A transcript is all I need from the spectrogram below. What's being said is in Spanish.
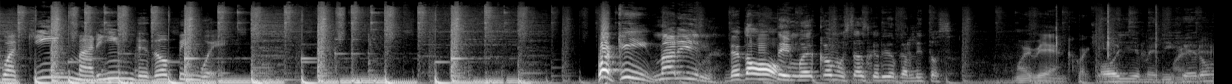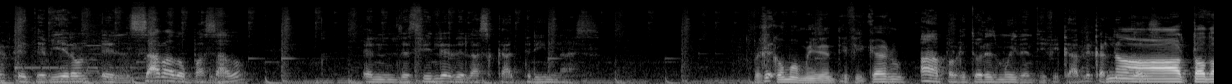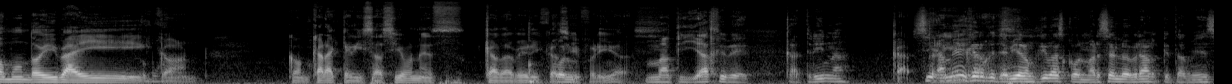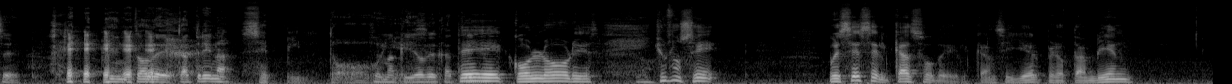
Joaquín Marín de Doping Way. Joaquín. Marín. De todo. Pingüe, ¿cómo estás, querido Carlitos? Muy bien, Joaquín. Oye, me dijeron que te vieron el sábado pasado en el desfile de las Catrinas. Pues cómo me identificaron. Ah, porque tú eres muy identificable, Carlitos. No, todo mundo iba ahí con, con caracterizaciones cadavéricas Con y frías. Maquillaje de Catrina. Sí, a mí me dijeron que te vieron que ibas con Marcelo Ebrard, que también se pintó de Catrina. Se pintó. Se maquilló de Catrina. De colores. Yo no sé, pues es el caso del canciller, pero también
